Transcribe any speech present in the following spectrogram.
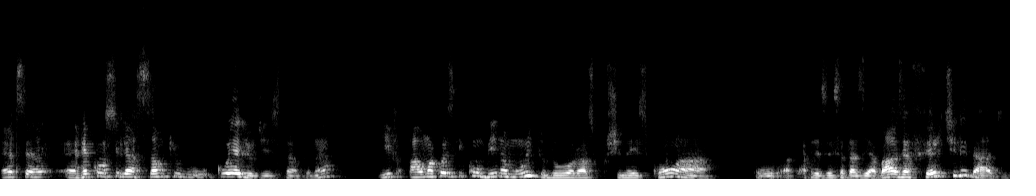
Essa é a reconciliação que o Coelho diz tanto, né? E há uma coisa que combina muito do horóscopo chinês com a, a presença das Iabás, é a fertilidade.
